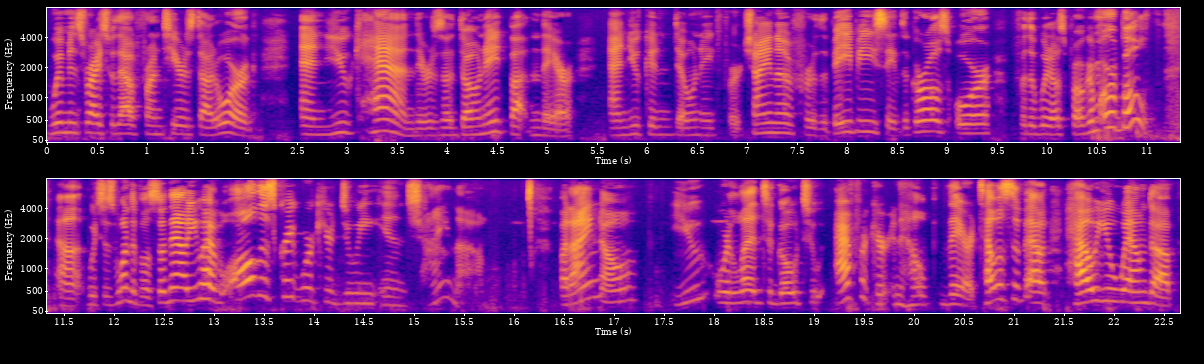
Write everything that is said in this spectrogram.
women's rights without frontiers.org, and you can there's a donate button there and you can donate for china for the baby save the girls or for the widows program or both uh, which is wonderful. So now you have all this great work you're doing in china but i know you were led to go to africa and help there tell us about how you wound up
